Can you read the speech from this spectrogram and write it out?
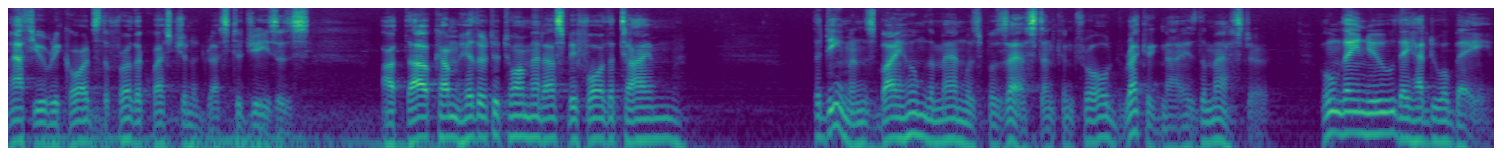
Matthew records the further question addressed to Jesus Art thou come hither to torment us before the time? The demons by whom the man was possessed and controlled recognized the Master, whom they knew they had to obey.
